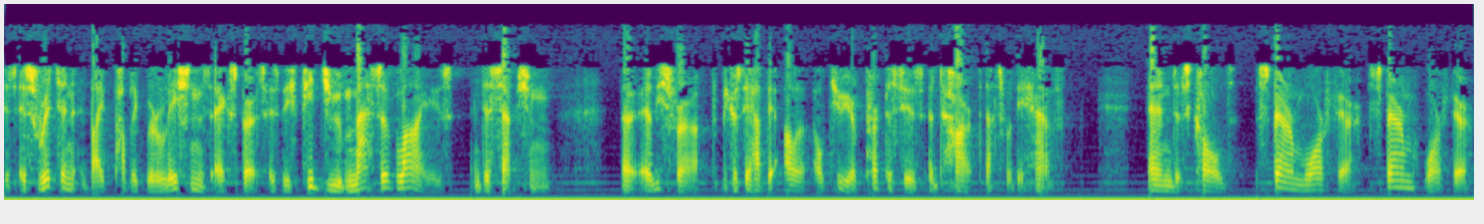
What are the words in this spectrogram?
it's, it's written by public relations experts as they feed you massive lies and deception, uh, at least for because they have the ulterior purposes at heart. That's what they have, and it's called sperm warfare. Sperm warfare.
